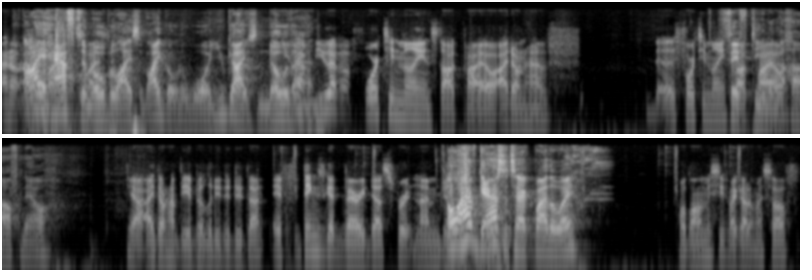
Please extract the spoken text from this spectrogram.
I don't. I don't plan on have to mobilize if I go to war. You guys know You that. have, you have a 14 million stockpile. I don't have uh, 14 million 15 stockpile. and a half now. Yeah, I don't have the ability to do that. If things get very desperate and I'm just Oh, I have gas attack, by the way. Hold on, let me see if I got it myself.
